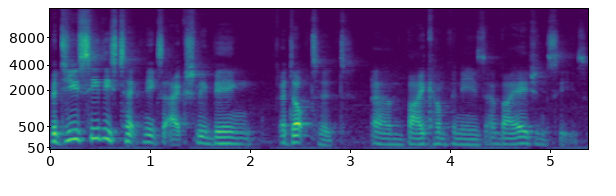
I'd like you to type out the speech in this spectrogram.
But do you see these techniques actually being adopted um, by companies and by agencies?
